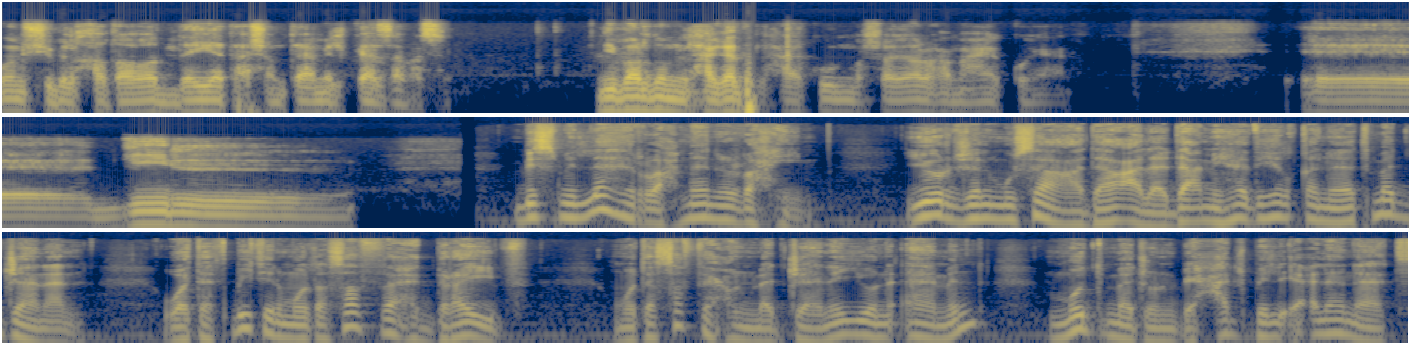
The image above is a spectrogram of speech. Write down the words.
وامشي بالخطوات ديت عشان تعمل كذا مثلا. دي برضو من الحاجات اللي هكون مشيرها معاكم يعني. آه، دي ال... بسم الله الرحمن الرحيم. يرجى المساعدة على دعم هذه القناة مجانا. وتثبيت المتصفح برايف متصفح مجاني آمن مدمج بحجب الإعلانات.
